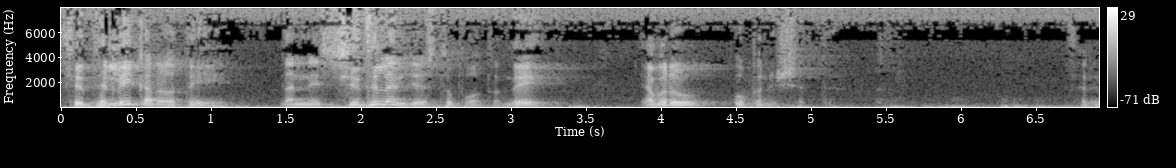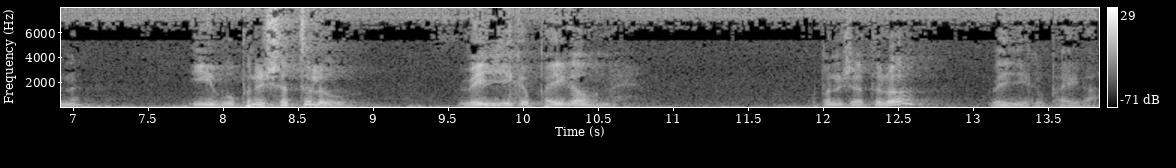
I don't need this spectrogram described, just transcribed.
శిథిలీకరోతి. దాన్ని శిథిలం చేస్తూ పోతుంది. ఎవరు? ఉపనిషత్తు. సరేనా? ఈ ఉపనిషత్తులు వెయ్యికి పైగా ఉన్నాయి. ఉపనిషత్తులు వెయ్యికి పైగా.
